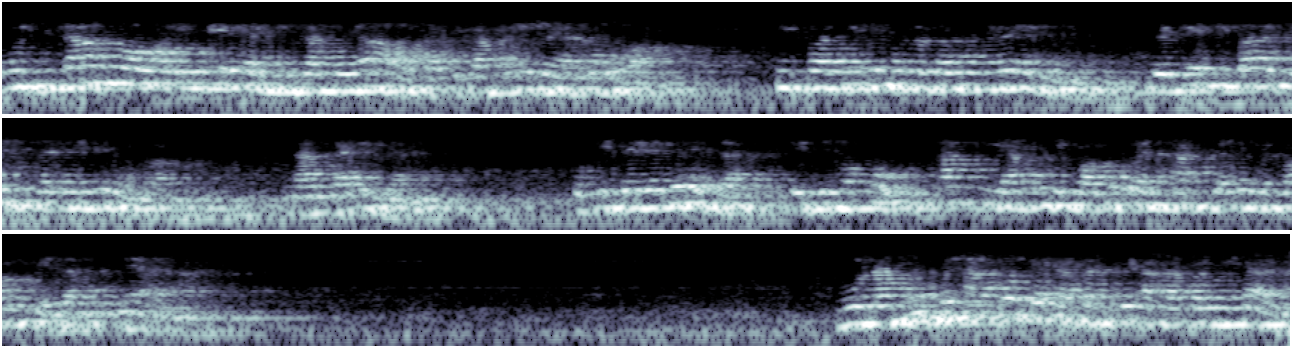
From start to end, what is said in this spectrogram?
Uislamu wawaekea nidhamu yao katika maisha ya ndoa hifadhini mtazamo wenu. Wekeni bajeti ndani ya nyumba na angalia ukipeleleza isipokuwa haki ya mji mume na haki ya mume za kumeana mwanamume atoke akafanya kazi?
